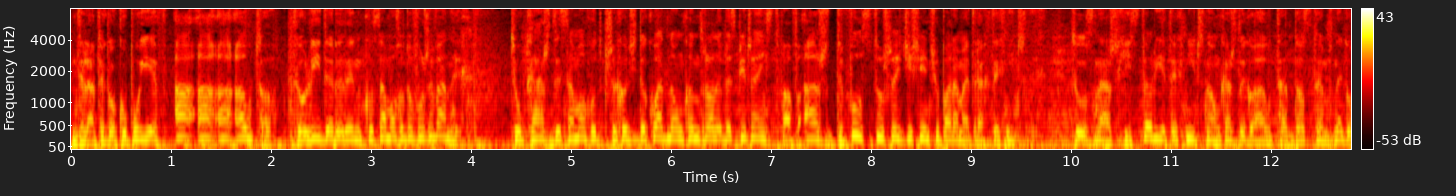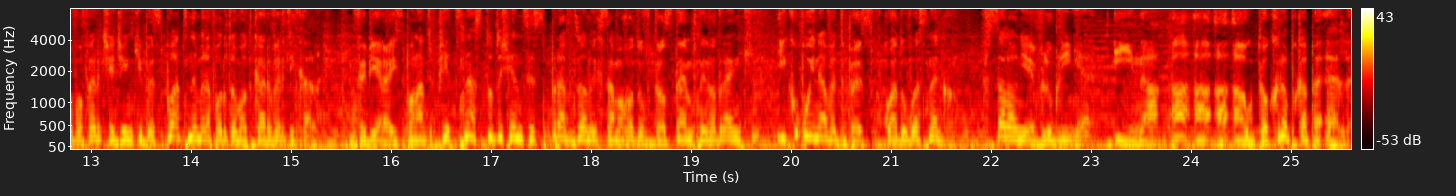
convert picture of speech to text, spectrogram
Dlatego kupuję w AAA Auto. To lider rynku samochodów używanych. Tu każdy samochód przechodzi dokładną kontrolę bezpieczeństwa w aż 260 parametrach technicznych. Tu znasz historię techniczną każdego auta, dostępnego w ofercie dzięki bezpłatnym raportom od Car Vertical. Wybieraj z ponad 15 tysięcy sprawdzonych samochodów dostępnych od ręki i kupuj nawet bez wkładu własnego. W salonie w Lublinie i na aaauto.pl.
